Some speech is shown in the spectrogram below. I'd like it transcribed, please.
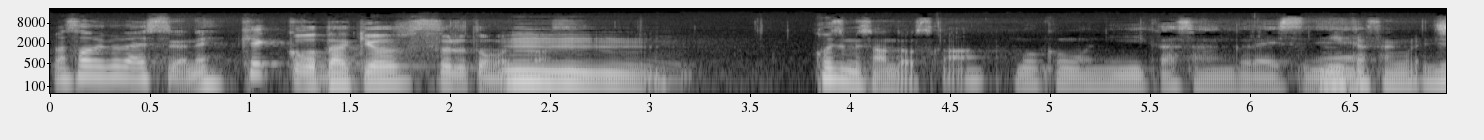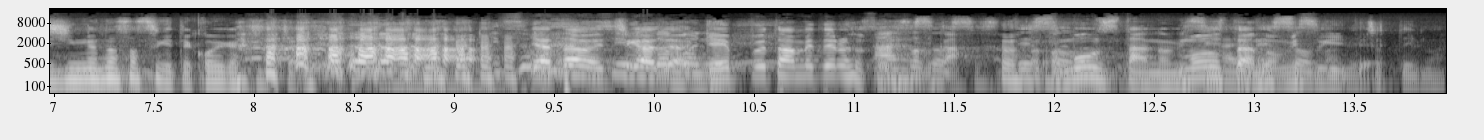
まあ、それぐらいですよね。結構妥協すると思いうんうんます。うん。小泉さんどうですか？僕も2か3ぐらいです2ね。か3ぐらい。自信がなさすぎて声がちっちゃい。いや、多分違うじゃん。ゲップ溜めてるんですよ。そうそうそう でそうモンスター飲みすぎてモンスター飲みすぎてはいちょっと今。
